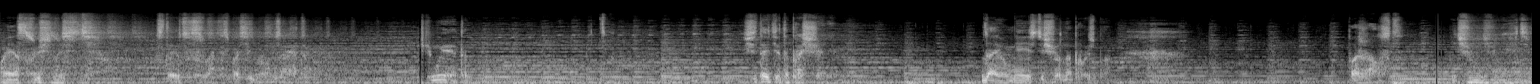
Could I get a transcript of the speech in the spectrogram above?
Моя сущность остается с вами. Спасибо вам за это. Почему я это? Считайте это прощанием. Да, и у меня есть еще одна просьба. Пожалуйста, ничего не меняйте.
